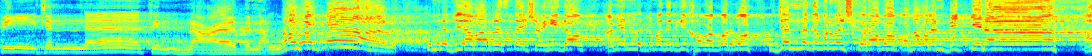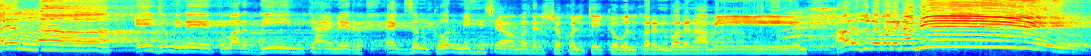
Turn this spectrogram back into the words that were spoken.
ফি জান্নাতিন আদন আল্লাহু আকবার! তোমরা যদি আমার রাস্তায় শহীদ হও, আমি আল্লাহ তোমাদেরকে ক্ষমা করব, জান্নাতে প্রবেশ করাবো। কথা বলেন ঠিক কিনা? আয় আল্লাহ, এই জমিনে তোমার দিন কায়েমের একজন কর্মী হিসেবে আমাদের সকলকেই কবুল করেন, বলেন আমিন। আরও জুড়ে বলেন আমিন।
